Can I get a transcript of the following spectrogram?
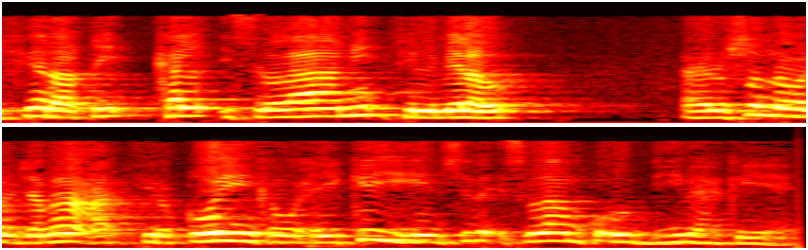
lfiraqi kalislaami fi lmilal ahlu sunna waljamaaca firqooyinka waxay ka yihiin sida islaamku ou diimaha ka yahay.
